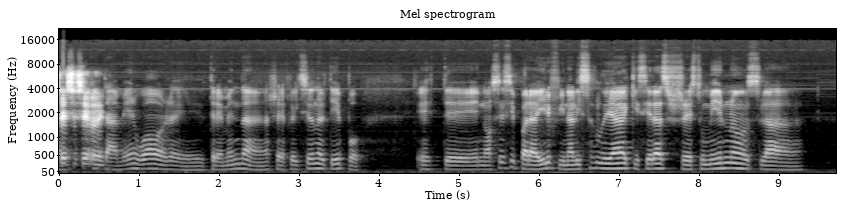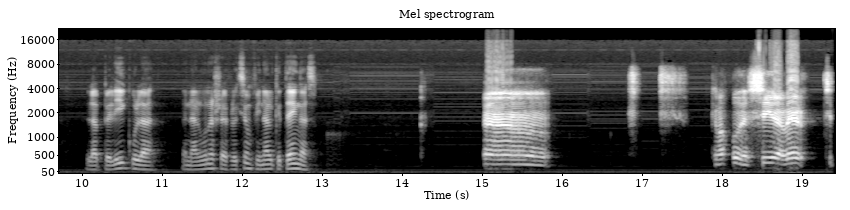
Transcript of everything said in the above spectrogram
sí, sí, sí, también, wow, eh, tremenda reflexión del tipo. Este, no sé si para ir finalizando ya quisieras resumirnos la, la película en alguna reflexión final que tengas. Uh, ¿Qué más puedo decir? A ver, si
